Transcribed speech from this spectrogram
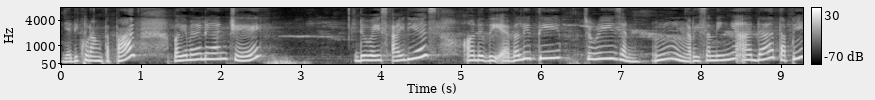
Jadi kurang tepat. Bagaimana dengan C? The ways ideas on the ability to reason. Hmm, reasoningnya ada, tapi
